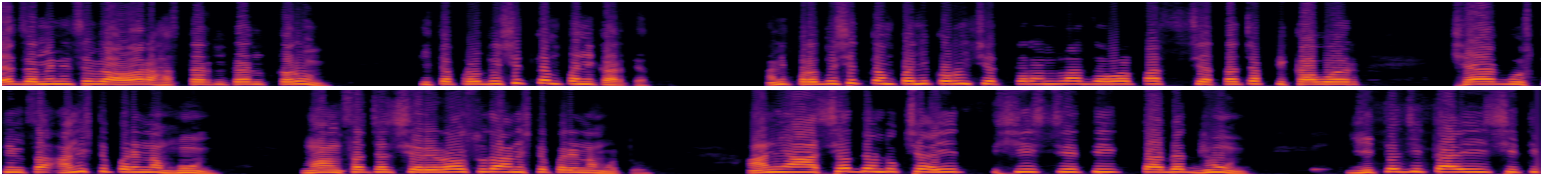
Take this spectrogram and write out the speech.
या जमिनीचे व्यवहार हस्तांतरण करून तिथं प्रदूषित कंपनी करतात. आणि प्रदूषित कंपनी करून शेतकऱ्यांना जवळपास शेताच्या पिकावर ह्या गोष्टींचा अनिष्ट परिणाम होऊन माणसाच्या शरीरावर सुद्धा अनिष्ट परिणाम होतो. आणि अशा दंडुकशाही ही शेती ताब्यात घेऊन इथं जी काही शेती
